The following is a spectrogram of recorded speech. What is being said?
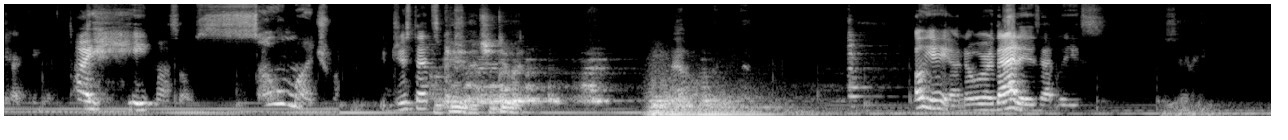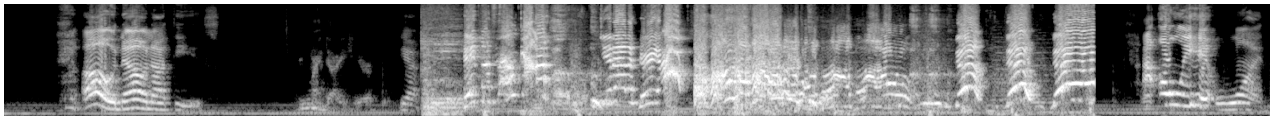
Cat kingdom. I hate myself so much. You're just that Okay, that should do it. Oh yeah, yeah, I know where that is at least. Sammy. Oh no, not these. You might die here. Yeah. Hey, myself. No! Get out of here! Ah! No! No! No! I only hit one.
